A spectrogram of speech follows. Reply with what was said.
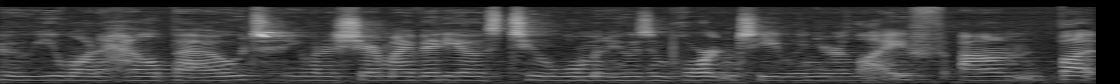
who you want to help out, you want to share my videos to a woman who's important to you in your life. Um, but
